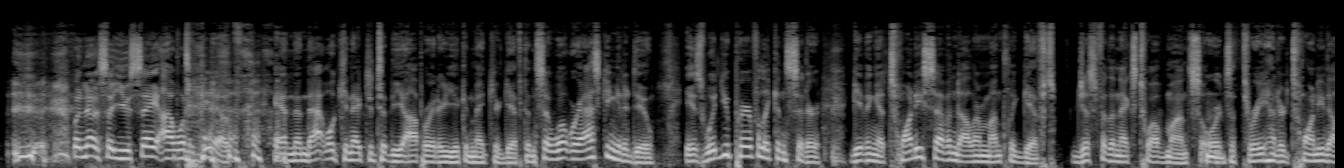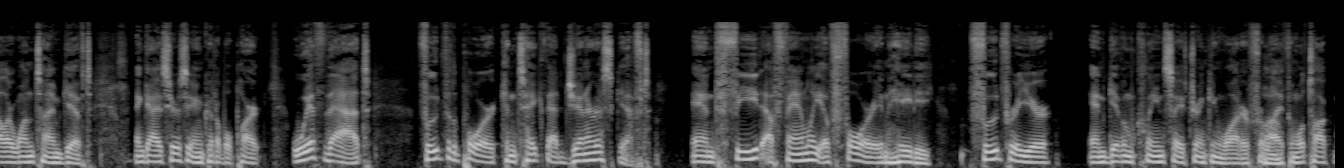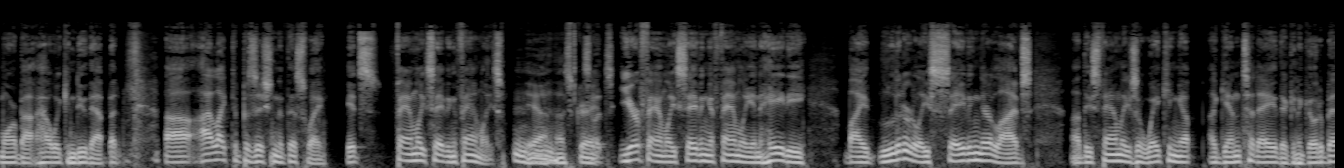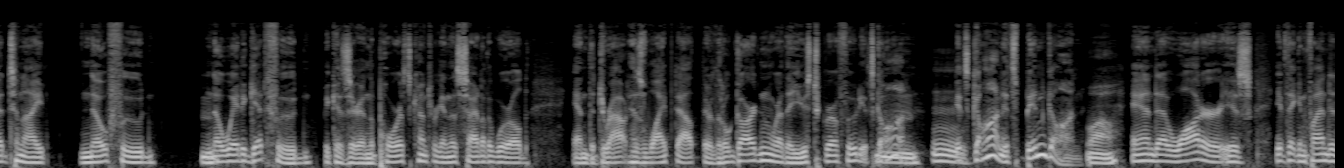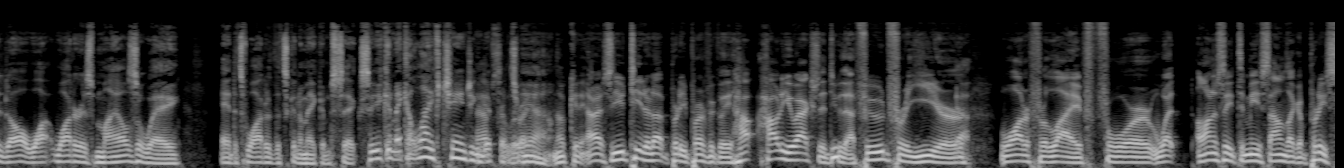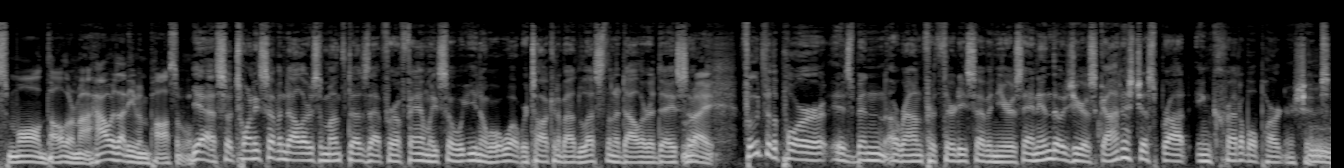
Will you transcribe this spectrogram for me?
But no, so you say I want to give, and then that will connect you to the operator. You can make your gift. And so what we're asking you to do is, would you prayerfully consider giving a twenty-seven dollar monthly gift just for the next twelve months, or it's a three hundred twenty dollar one-time gift? And guys, here's the incredible part. With that, Food for the Poor can take that generous gift and feed a family of four in Haiti food for a year and give them clean, safe drinking water for life. And we'll talk more about how we can do that. But uh, I like to position it this way it's family saving families. Yeah, that's great. So it's your family saving a family in Haiti by literally saving their lives. Uh, these families are waking up again today. They're going to go to bed tonight. No food, no way to get food because they're in the poorest country in this side of the world. And the drought has wiped out their little garden where they used to grow food. It's gone. It's gone. It's been gone. Wow. And uh, water is, if they can find it at all, wa- water is miles away. And it's water that's going to make them sick. So you can make a life changing difference right yeah, now. no kidding. All right, so you teed it up pretty perfectly. How how do you actually do that? Food for a year, Yeah. Water for life for what honestly to me sounds like a pretty small dollar amount. How is that even possible? Yeah, so twenty-seven dollars a month does that for a family. So you know what we're talking about, less than a dollar a day. So Right. Food for the Poor has been around for thirty-seven years, and in those years, God has just brought incredible partnerships.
